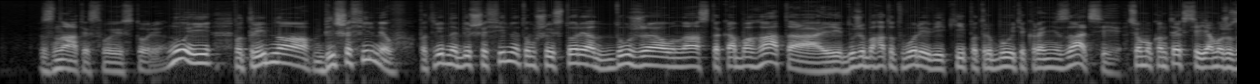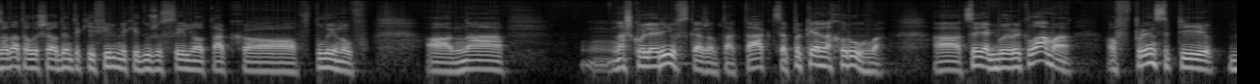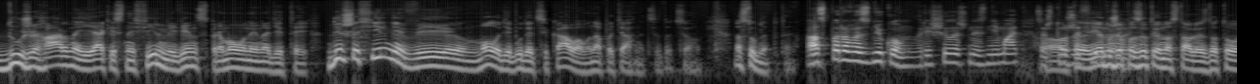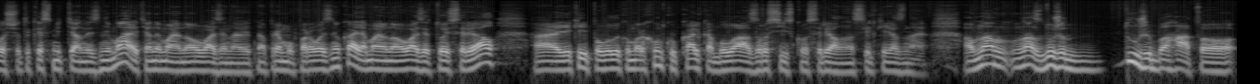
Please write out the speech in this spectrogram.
знати свою історію. Ну і потрібно більше фільмів. Потрібно більше фільмів, тому що історія дуже у нас така багата, і дуже багато творів, які потребують екранізації. В цьому контексті я можу згадати лише один такий фільм, який дуже сильно так а, вплинув а, на, на школярів, скажімо так. так. Це пекельна хоругва. А, Це якби реклама. В принципі, дуже гарний, якісний фільм, і він спрямований на дітей. Більше фільмів, і молоді буде цікаво, вона потягнеться до цього. Наступне питання. А з перевознюком рішили ж не знімати? Це ж теж фільм. Я дуже позитивно ставлюсь до того, що таке сміття не знімають. Я не маю на увазі навіть напряму Паровознюка. Я маю на увазі той серіал, який по великому рахунку калька була з російського серіалу, наскільки я знаю. А в нам у нас дуже. Дуже багато,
